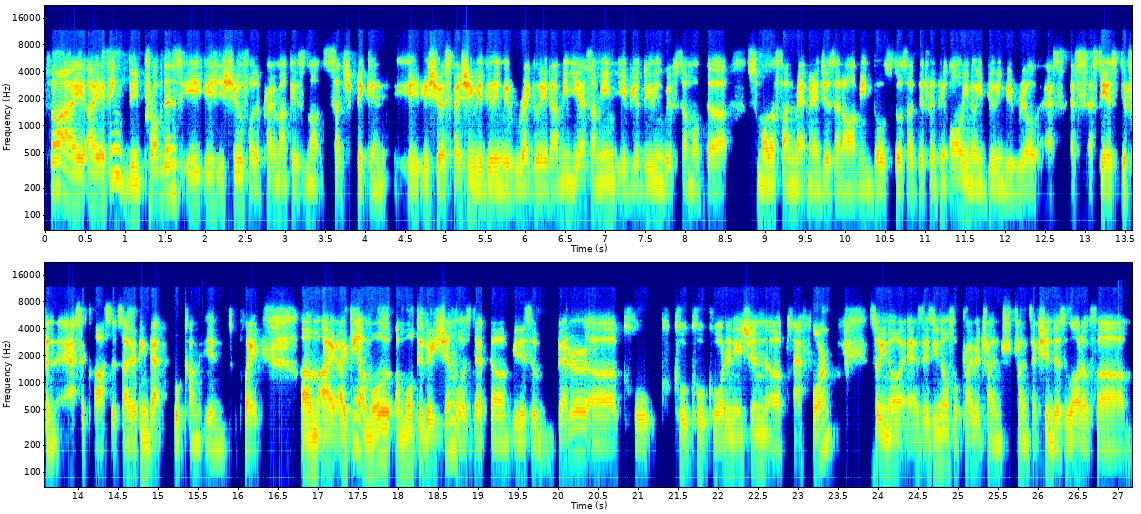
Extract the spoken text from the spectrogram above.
So I, I think the providence issue for the private market is not such big an issue, especially if you're dealing with regulator. I mean, yes, I mean, if you're dealing with some of the smaller fund managers and all, I mean, those those are different things. Or, you know, you're dealing with real as as different asset classes. I think that will come into play. Um, I, I think our, mo- our motivation was that um, it is a better uh, co- co- co- coordination uh, platform. So, you know, as, as you know, for private trans- transaction, there's a lot of um,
